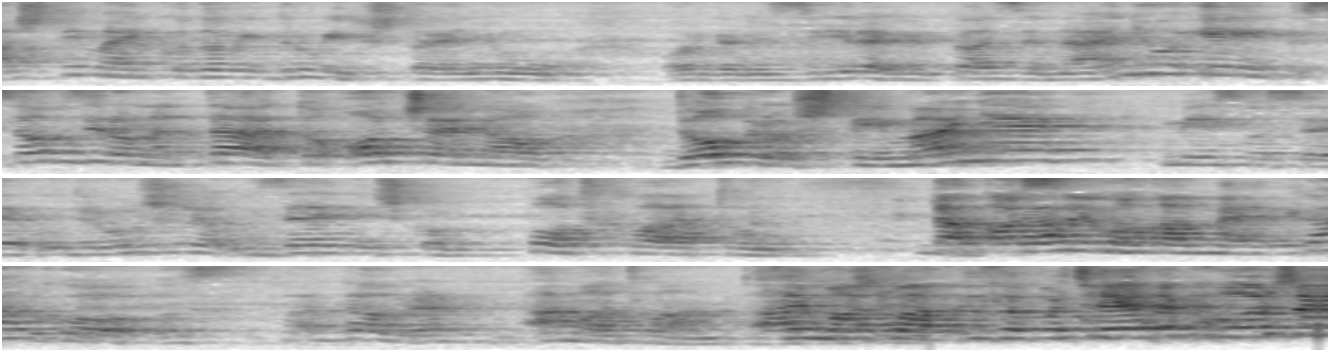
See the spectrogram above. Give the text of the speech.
A štima i kod ovih drugih što je nju organiziraju i paze na nju. I s obzirom na ta, to očajno dobro štimanje, mi smo se udružile u zajedničkom pothvatu. Da, osvojimo Ameriku. Kako, pa dobro, ajmo Atlantu. Ajmo. Atlantu, za početak može.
